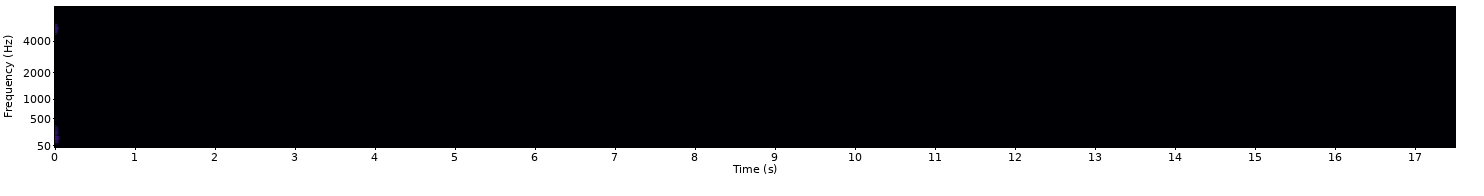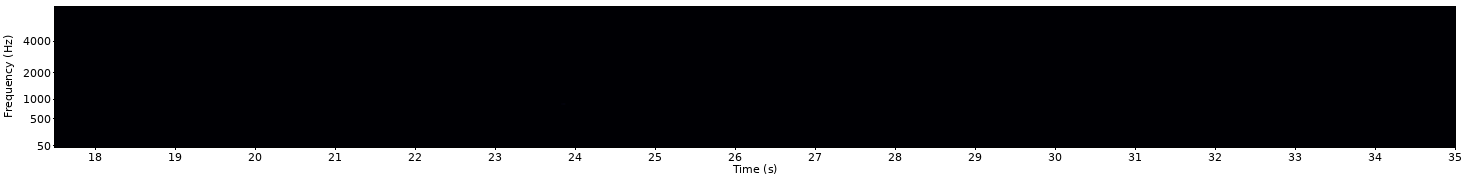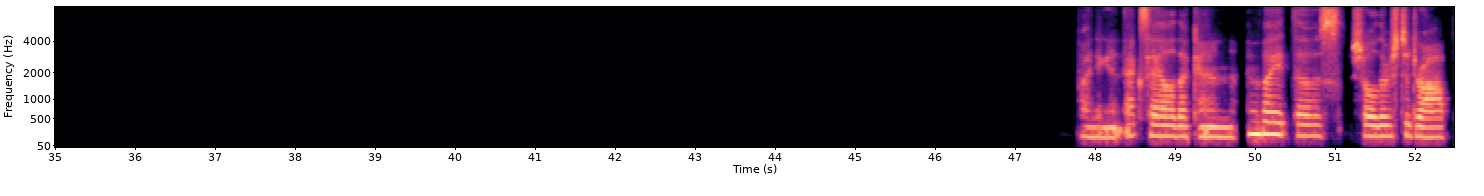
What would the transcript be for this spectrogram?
Finding an exhale that can invite those shoulders to drop.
